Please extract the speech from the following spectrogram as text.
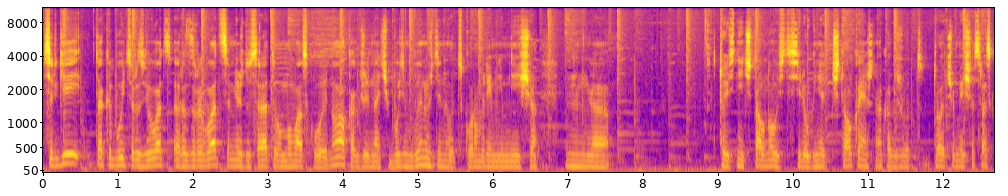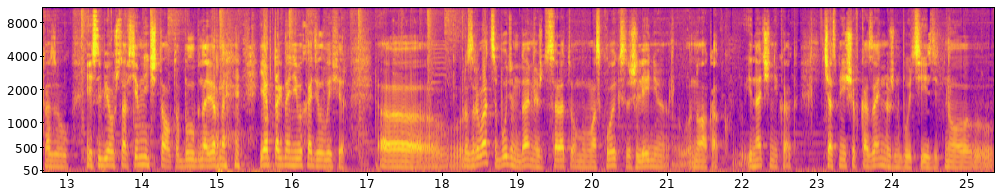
Сергей, так и будете развиваться, разрываться между Саратовым и Москвой. Ну, а как же иначе? Будем вынуждены. Вот в скором времени мне еще то есть не читал новости, Серега нет, читал, конечно, а как же вот то, о чем я сейчас рассказывал. Если бы я уж совсем не читал, то было бы, наверное, я бы тогда не выходил в эфир. Э, разрываться будем, да, между Саратовым и Москвой, к сожалению. Ну а как? Иначе никак. Сейчас мне еще в Казань нужно будет съездить, но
